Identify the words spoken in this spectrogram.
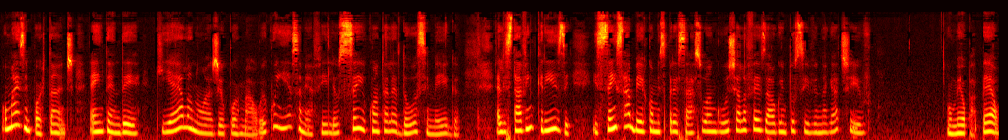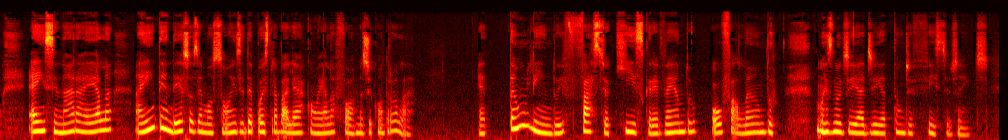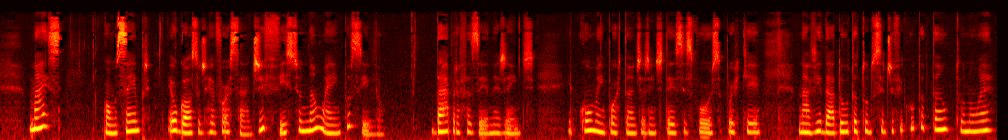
O mais importante é entender que ela não agiu por mal. Eu conheço a minha filha, eu sei o quanto ela é doce e meiga. Ela estava em crise e, sem saber como expressar sua angústia, ela fez algo impossível e negativo. O meu papel é ensinar a ela a entender suas emoções e depois trabalhar com ela formas de controlar. É tão lindo e fácil aqui escrevendo ou falando, mas no dia a dia é tão difícil, gente. Mas, como sempre, eu gosto de reforçar: difícil não é impossível. Dá para fazer, né, gente? E como é importante a gente ter esse esforço, porque na vida adulta tudo se dificulta tanto, não é?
